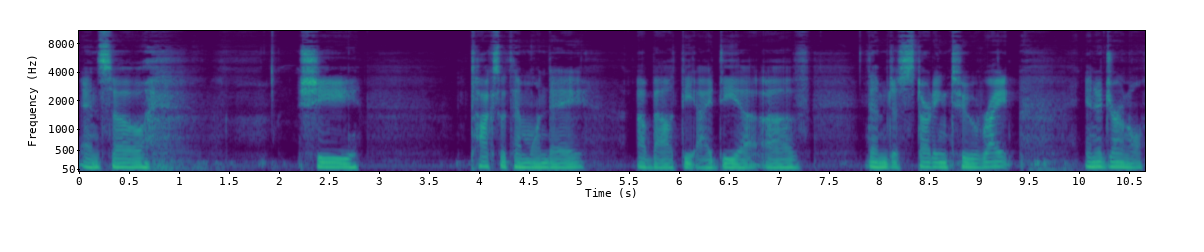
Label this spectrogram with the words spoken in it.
And so she talks with him one day about the idea of them just starting to write in a journal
